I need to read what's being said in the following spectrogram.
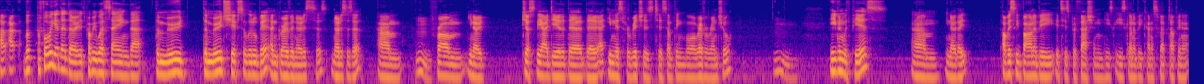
I, I, but before we get there, though, it's probably worth saying that the mood the mood shifts a little bit, and Grover notices notices it um, Mm. from you know just the idea that they're they're in this for riches to something more reverential. Mm. Even with Pierce, um, you know they obviously Barnaby. It's his profession. He's he's going to be kind of swept up in it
